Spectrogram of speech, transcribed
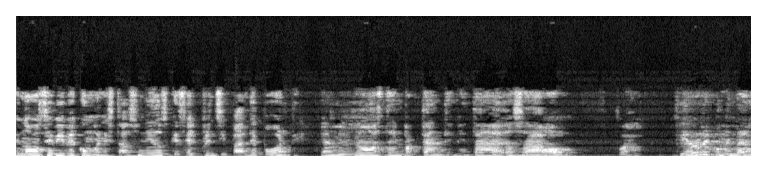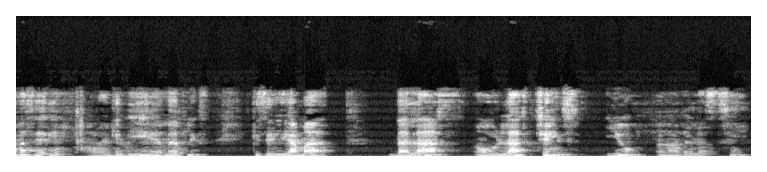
no se vive como en Estados Unidos, que es el principal deporte. a mí no, está impactante, neta, o sea, wow. Quiero recomendar una serie que vi en Netflix que se llama The Last o Last Change You. Ah, The Last, sí.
